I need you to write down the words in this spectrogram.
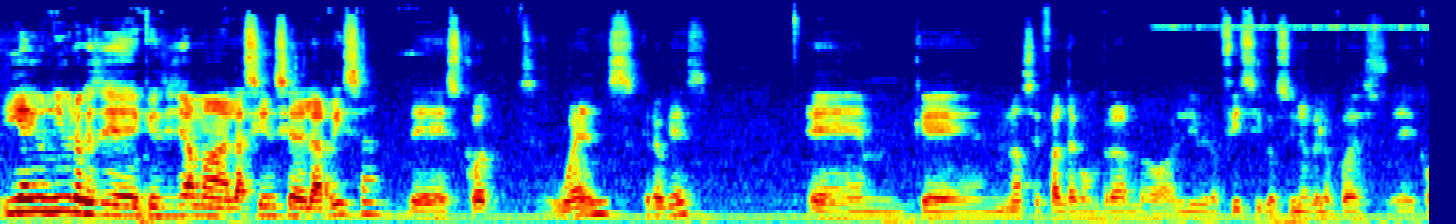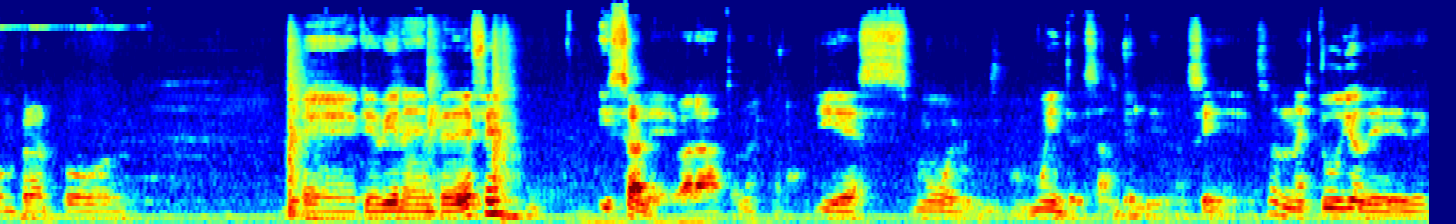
y hay un libro que se, que se llama La ciencia de la risa, de Scott Wells, creo que es. eh, que no hace falta comprarlo el libro físico, sino que lo puedes eh, comprar por. eh, que viene en PDF y sale barato, no. Y es muy, muy interesante el libro. Sí, son estudios de, de-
